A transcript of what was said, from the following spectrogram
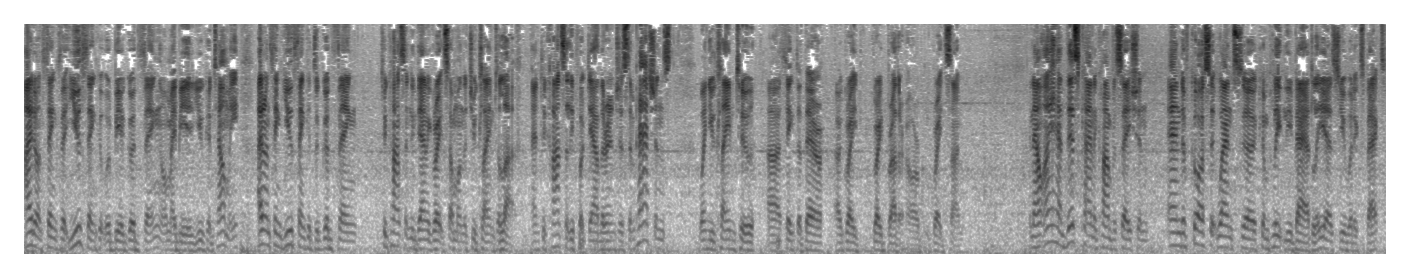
I don't think that you think it would be a good thing, or maybe you can tell me, I don't think you think it's a good thing to constantly denigrate someone that you claim to love and to constantly put down their interests and passions when you claim to uh, think that they're a great, great brother or great son. Now, I had this kind of conversation, and of course it went uh, completely badly, as you would expect,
